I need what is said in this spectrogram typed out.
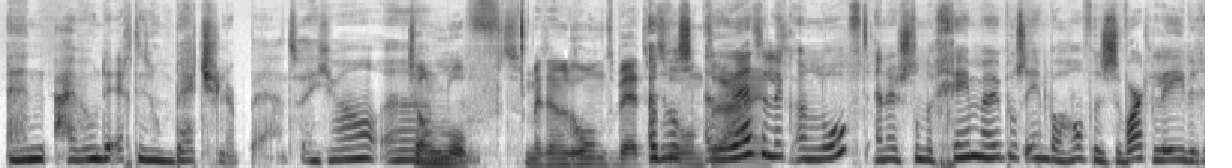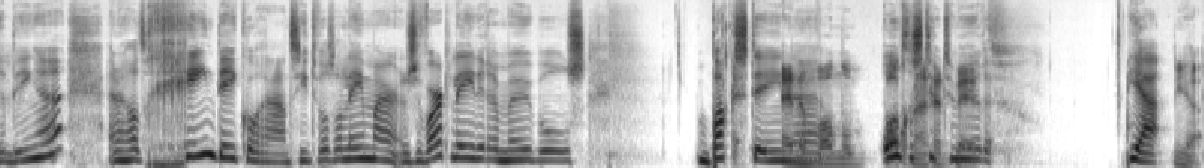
en hij woonde echt in zo'n bachelorbed, weet je wel. Ehm, Zo'n loft met een rond bed. Het was ronddraait. letterlijk een loft en er stonden geen meubels in behalve zwart lederen dingen. En hij had geen decoratie. Het was alleen maar zwart lederen meubels. bakstenen. En een wandelpad naar het muren. bed. Ja. Ja.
